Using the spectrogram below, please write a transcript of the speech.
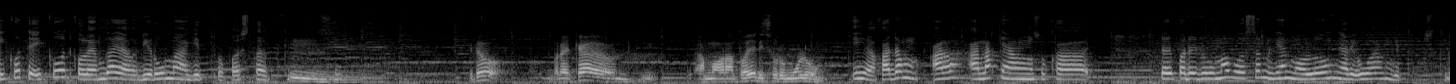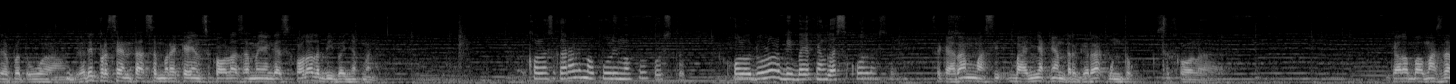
ikut ya ikut kalau yang enggak ya di rumah gitu Pak Ustadz Hmm. Itu mereka sama orang tuanya disuruh mulung. Iya, kadang alah anak yang suka daripada di rumah bosan mendingan molong nyari uang gitu. dapat uang. Berarti persentase mereka yang sekolah sama yang nggak sekolah lebih banyak mana? Kalau sekarang 50-50 Pak. Kalau dulu lebih banyak yang nggak sekolah sih. Sekarang masih banyak yang tergerak untuk sekolah. Kalau Mbak Masna,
